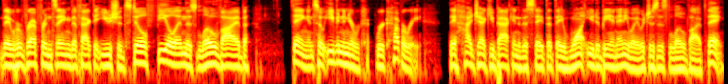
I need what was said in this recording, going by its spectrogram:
They were referencing the fact that you should still feel in this low vibe thing. And so even in your rec- recovery they hijack you back into the state that they want you to be in anyway which is this low vibe thing.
